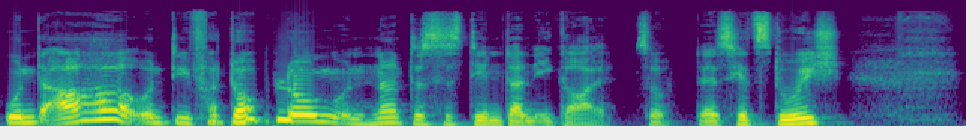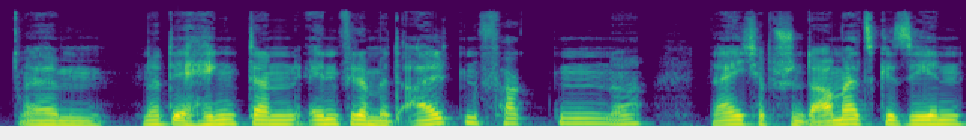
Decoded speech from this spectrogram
und A und die Verdopplung und ne, das ist dem dann egal. So, der ist jetzt durch. Ähm, ne, der hängt dann entweder mit alten Fakten, ne, nein, ich habe schon damals gesehen,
